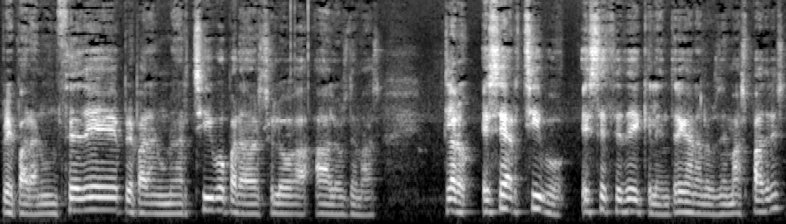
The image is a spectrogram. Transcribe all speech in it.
preparan un CD, preparan un archivo para dárselo a los demás. Claro, ese archivo, ese CD que le entregan a los demás padres,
